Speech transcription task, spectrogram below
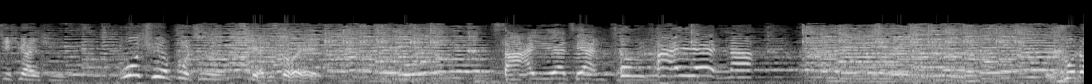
些玄虚，我却不知。千岁，三月前成才人呐，入州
